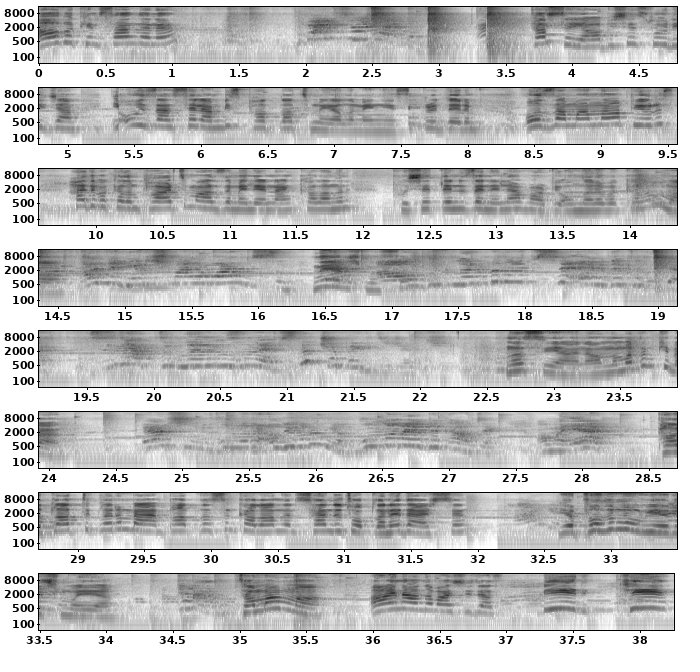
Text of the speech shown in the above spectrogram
Al bakayım sen de ne? Ben şöyle. Tamam ya bir şey söyleyeceğim. O yüzden Selam biz patlatmayalım en iyisi. Ederim. O zaman ne yapıyoruz? Hadi bakalım parti malzemelerinden kalanları poşetlerinizde neler var bir onlara bakalım mı? Anne yarışmaya var mısın? Ne yarışması? Aldıklarımın Nasıl yani anlamadım ki ben. Ben şimdi bunları alıyorum ya bunlar evde kalacak. Ama eğer Patlattıklarım ben patlasın kalanları sen de topla ne dersin? hayır. Yapalım mı bu yarışmayı? Tamam. Tamam mı? Aynı anda başlayacağız. Bir, iki,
